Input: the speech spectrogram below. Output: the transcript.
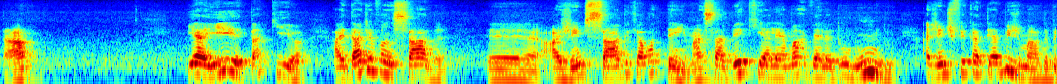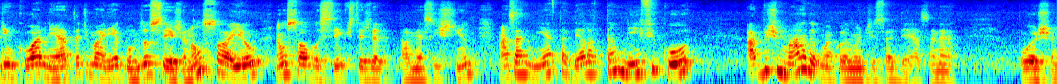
tá? E aí, tá aqui, ó, a idade avançada, é, a gente sabe que ela tem, mas saber que ela é a mais velha do mundo a gente fica até abismada. Brincou a neta de Maria Gomes. Ou seja, não só eu, não só você que esteja tá me assistindo, mas a neta dela também ficou abismada com uma notícia dessa, né? Poxa,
